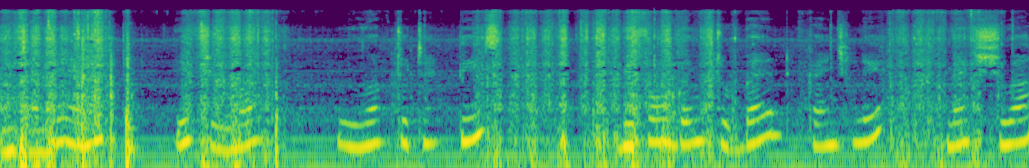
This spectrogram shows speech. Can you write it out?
And again if you want you have to take this before going to bed. Kindly make sure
